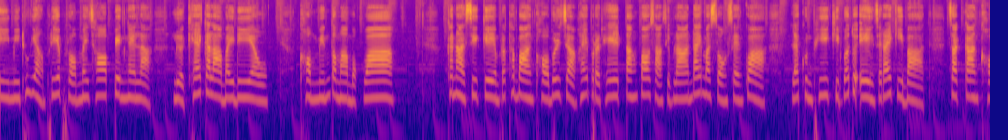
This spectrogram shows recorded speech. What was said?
ดีๆ มีทุกอย่างเพียบพร้อมไม่ชอบเป็นไงล่ะ เหลือแค่กะลาใบเดียว คอมเมนต์ต่อมาบอกว่า ขนาดซีเกมรัฐบาลขอบริจาคให้ประเทศตั้งเป้า 30 ล้านได้มา2 0 0แสนกว่า และคุณพี่คิดว่าตัวเองจะได้กี่บาท จากการขอ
